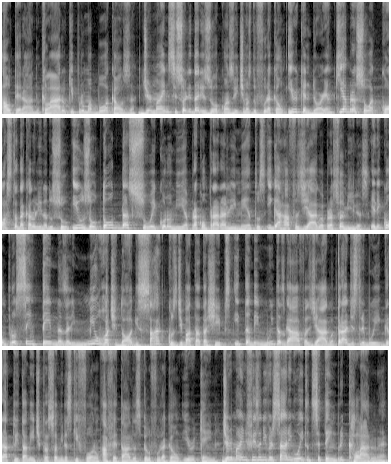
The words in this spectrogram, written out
alterado. Claro que por uma boa causa. Jermaine se solidarizou com as vítimas do furacão Hurricane Dorian, que abraçou a costa da Carolina do Sul e usou toda a sua economia para comprar alimentos e garrafas de água para as famílias. Ele comprou centenas centenas ali, mil hot dogs, sacos de batata chips e também muitas garrafas de água para distribuir gratuitamente para as famílias que foram afetadas pelo furacão Hurricane. Jermaine fez aniversário em 8 de setembro e claro, né?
